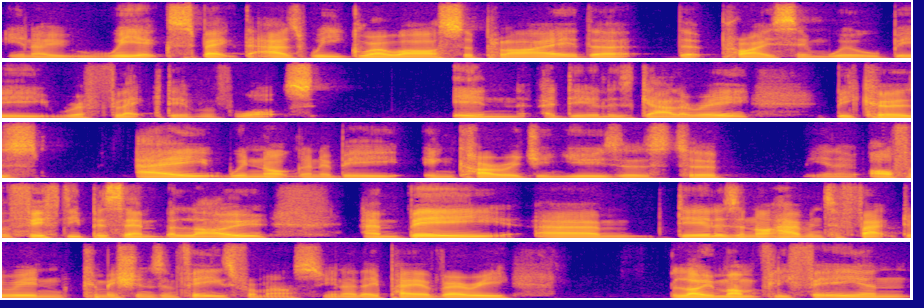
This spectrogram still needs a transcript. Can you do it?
you know we expect that as we grow our supply, that that pricing will be reflective of what's in a dealer's gallery, because a we're not going to be encouraging users to you know offer 50% below and b um, dealers are not having to factor in commissions and fees from us. You know they pay a very low monthly fee and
